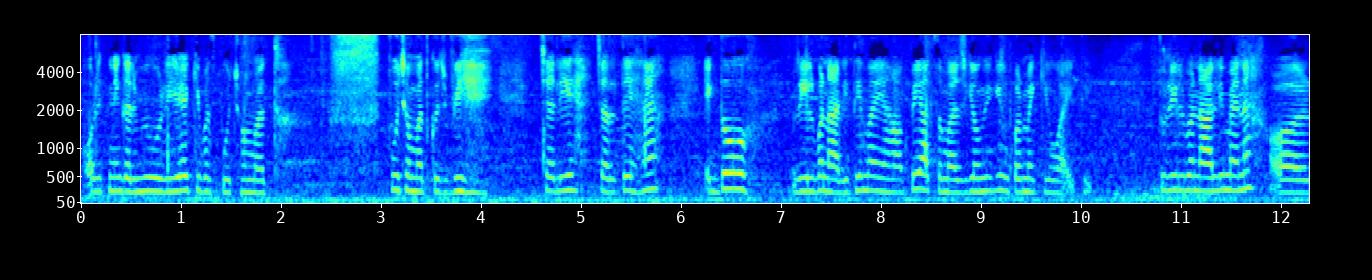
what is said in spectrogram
और इतनी गर्मी हो रही है कि बस पूछो मत पूछो मत कुछ भी। चलिए, चलते हैं। एक दो रील बना रही थी मैं यहाँ पे, आप समझ गए होंगे कि ऊपर मैं क्यों आई थी। तो रील बना ली मैंने और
